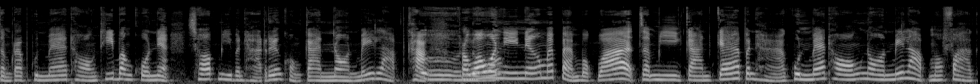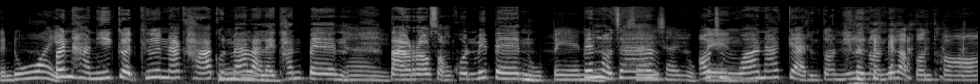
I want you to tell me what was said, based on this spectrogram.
สำหรับคุณแม่ท้องที่บางคนเนี่ยชอบมีปัญหาเรื่องของการนอนไม่หลับค่ะเพราะว่าวันนี้เนื้อแม่แป๋มบอกว่าจะมีการแก้ปัญหาคุณแม่ท้องนอนไม่หลับมาฝากกันด้วย ปัญหานี้เกิดขึ้นนะคะ คุณแม่หลาย ๆ ท่านเป็น แต่เราสองคนไม่เป็นหนูเป็นเป็นเหรอจ้าใช่ใช่หนูเป็นเอาถึงว่าหน้าแก่ถึงตอนนี้เลยนอนไม่หลับตอนท้อง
